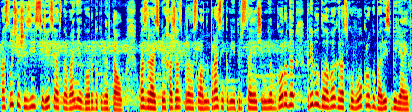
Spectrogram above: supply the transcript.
по случаю 60-летия основания города Кумертау. Поздравить прихожан с православным праздником и предстоящим днем города прибыл глава городского округа Борис Беляев.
